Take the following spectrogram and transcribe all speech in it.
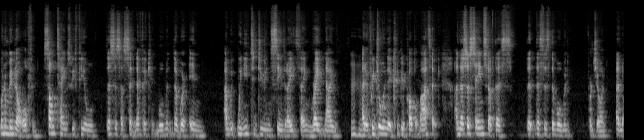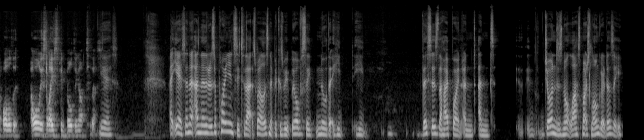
well maybe not often sometimes we feel this is a significant moment that we're in and we, we need to do and say the right thing right now Mhm. and if we don't it could be problematic and there's a sense of this that this is the moment for john and all that all his life's been building up to this Yes. Uh, yes, and and then there is a poignancy to that as well, isn't it? Because we, we obviously know that he he this is the high point, and and John does not last much longer, does he?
